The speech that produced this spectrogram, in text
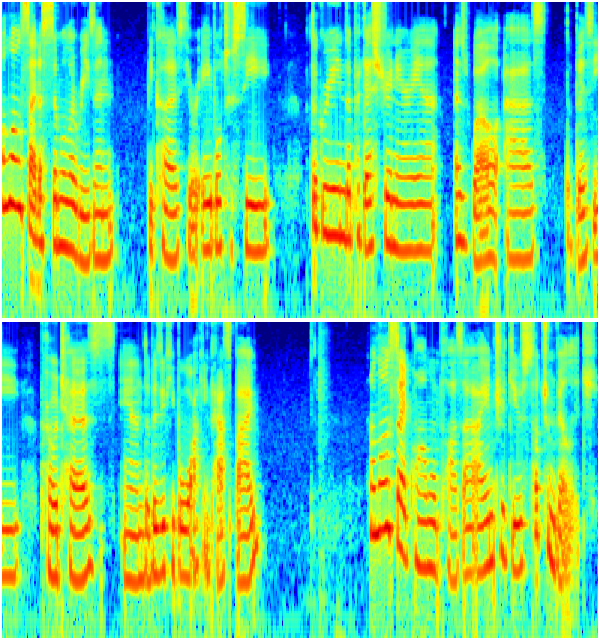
alongside a similar reason because you're able to see the green, the pedestrian area, as well as the busy protests and the busy people walking past by. And alongside Gwanmun Plaza, I introduced Seochon Village,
